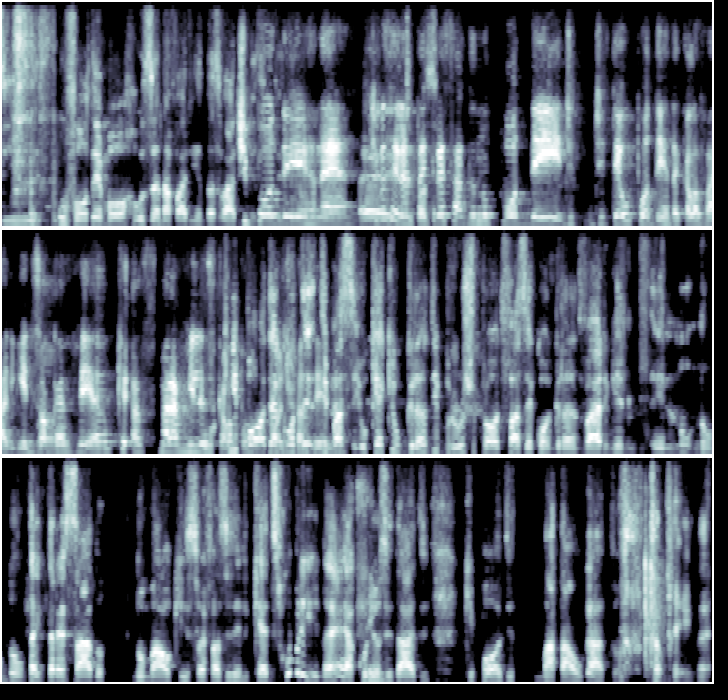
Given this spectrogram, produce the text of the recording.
de o Voldemort usando a varinha das varinhas. De poder, entendeu? né? É, tipo assim, ele não tipo tá assim- interessado no poder, de, de ter o poder daquela varinha. Ele só Não. quer ver o que- as maravilhas O que ela que po- pode, pode acontecer, fazer. tipo né? assim, o que é que o grande bruxo pode fazer com a grande varinha? Ele, ele não, não, não tá interessado no mal que isso vai fazer, ele quer descobrir, né? É a curiosidade que pode matar o gato também, né?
